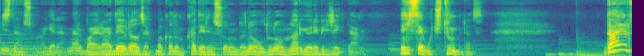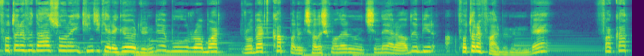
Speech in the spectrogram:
bizden sonra gelenler bayrağı devralacak. Bakalım kaderin sonunda ne olduğunu onlar görebilecekler mi? Neyse uçtum biraz. Dyer fotoğrafı daha sonra ikinci kere gördüğünde bu Robert Robert Kappa'nın çalışmalarının içinde yer aldığı bir fotoğraf albümünde. Fakat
